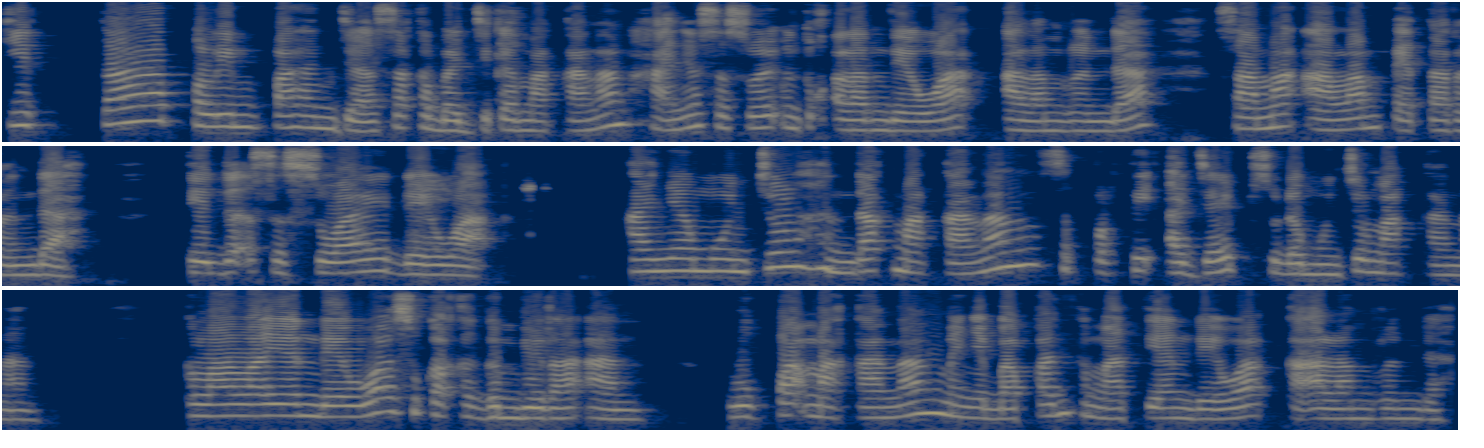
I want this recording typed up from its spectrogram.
Kita pelimpahan jasa kebajikan makanan hanya sesuai untuk alam dewa, alam rendah, sama alam peta rendah. Tidak sesuai dewa hanya muncul hendak makanan seperti ajaib sudah muncul makanan. Kelalaian dewa suka kegembiraan. Lupa makanan menyebabkan kematian dewa ke alam rendah.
